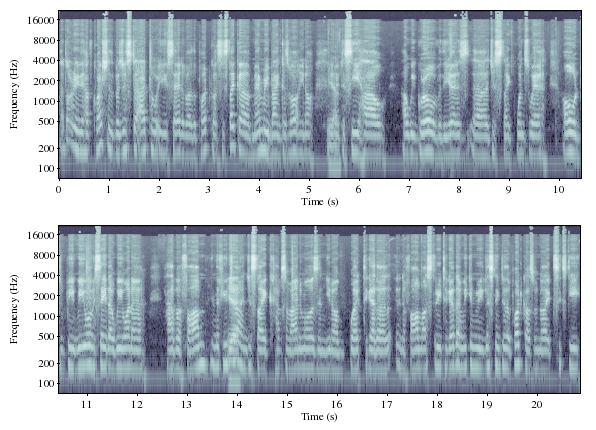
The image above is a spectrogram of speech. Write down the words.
I don't really have questions, but just to add to what you said about the podcast, it's like a memory bank as well. You know, yeah. Like to see how how we grow over the years. Uh, just like once we're old, we we always say that we want to have a farm in the future yeah. and just like have some animals and you know work together in a farm us three together and we can be listening to the podcast when like 60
